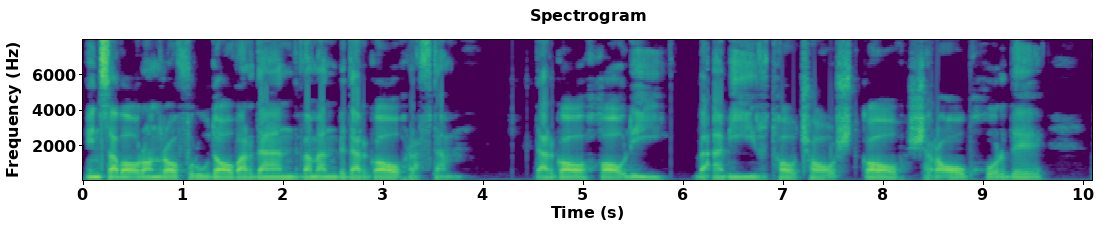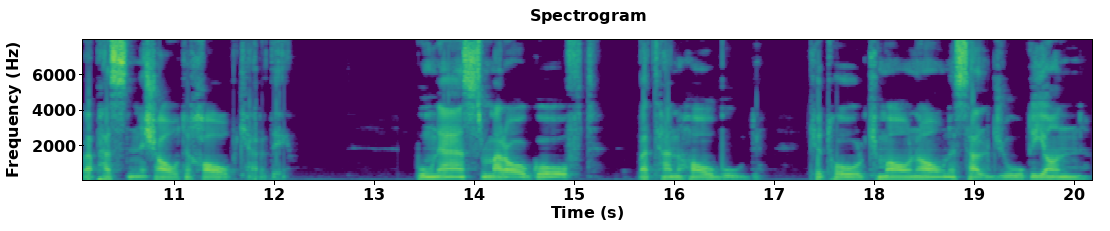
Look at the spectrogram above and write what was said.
این سواران را فرود آوردند و من به درگاه رفتم. درگاه خالی و امیر تا چاشتگاه شراب خورده و پس نشاط خواب کرده. بونصر مرا گفت و تنها بود که ترکمانان سلجوقیان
